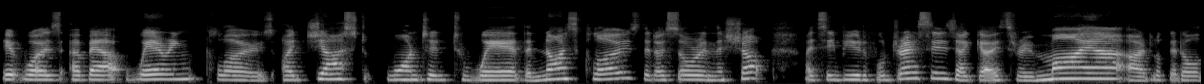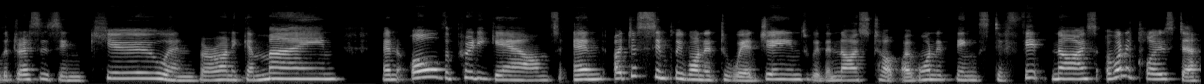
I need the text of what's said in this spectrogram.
It was about wearing clothes. I just wanted to wear the nice clothes that I saw in the shop. I'd see beautiful dresses. I'd go through Myer. I'd look at all the dresses in Cue and Veronika Maine and all the pretty gowns. And I just simply wanted to wear jeans with a nice top. I wanted things to fit nice. I wanted clothes to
